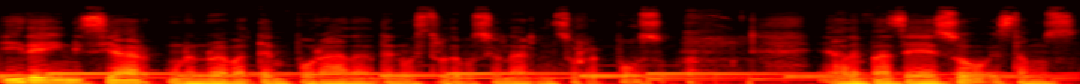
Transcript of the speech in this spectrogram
y de iniciar una nueva temporada de nuestro devocional en su reposo. Además de eso, estamos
